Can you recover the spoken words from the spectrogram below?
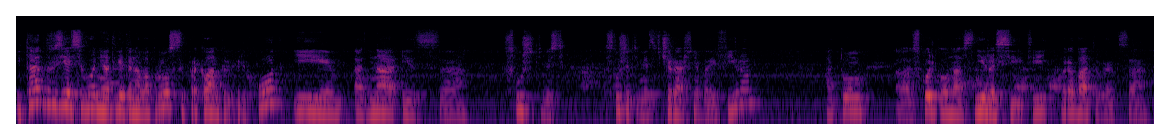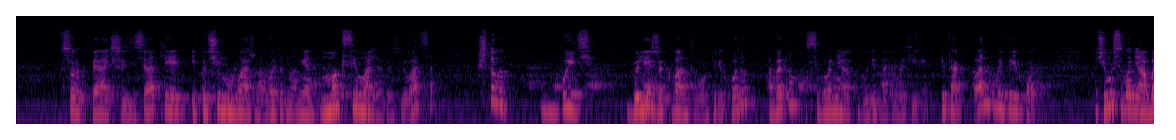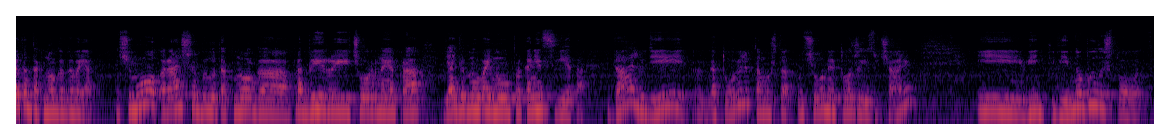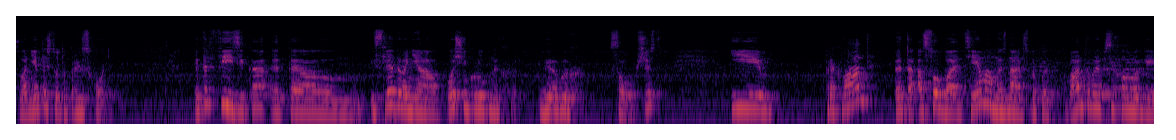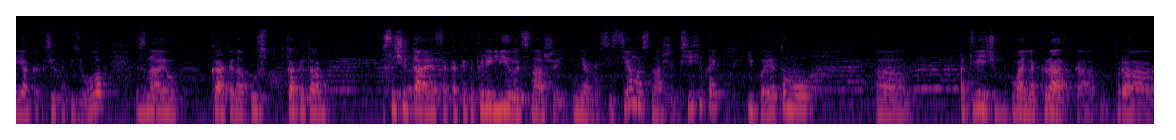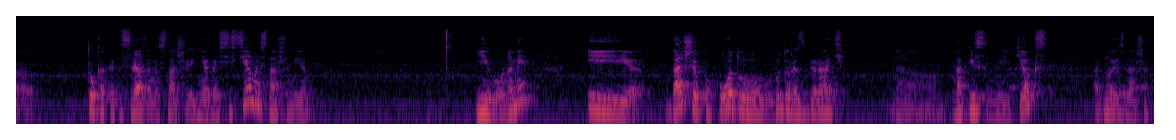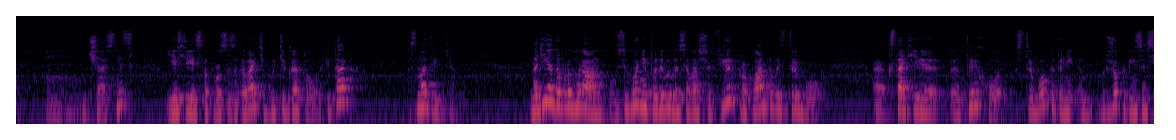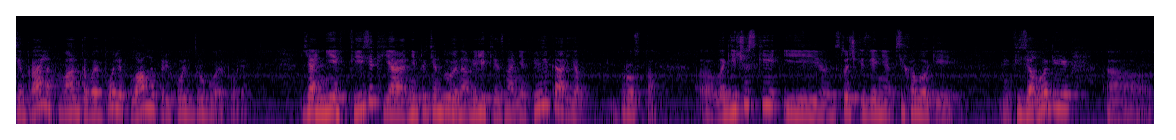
Итак, друзья, сегодня ответы на вопросы про квантовый переход. И одна из э, слушательниц, вчерашнего эфира о том, э, сколько у нас нейросетей вырабатывается в 45-60 лет, и почему важно в этот момент максимально развиваться, чтобы быть ближе к квантовому переходу. Об этом сегодня будет в этом эфире. Итак, квантовый переход. Почему сегодня об этом так много говорят? Почему раньше было так много про дыры черные, про ядерную войну, про конец света? Да, людей э, готовили, потому что ученые тоже изучали, и вид видно было, что с планетой что-то происходит. Это физика, это исследования очень крупных мировых сообществ. И про квант – это особая тема. Мы знаем, что такое квантовая психология. Я как психофизиолог знаю, как, она, как это сочетается, как это коррелирует с нашей нервной системой, с нашей психикой. И поэтому э, отвечу буквально кратко про то, как это связано с нашей нервной системой, с нашими нейронами. И дальше по ходу буду разбирать э, написанный текст одной из наших участниц – если есть вопросы, задавайте, будьте готові. І так, смотрите. Надія, доброго ранку. Сьогодні подивилася ваш ефір про квантовий стрибок. Э, кстати, э, переход. Стрибок это не, прыжок это не совсем правильно. Квантовое поле плавно переходит в другое поле. Я не физик, я не претендую на великие знания физика, я просто э, логически и с точки зрения психологии, физиологии Э,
